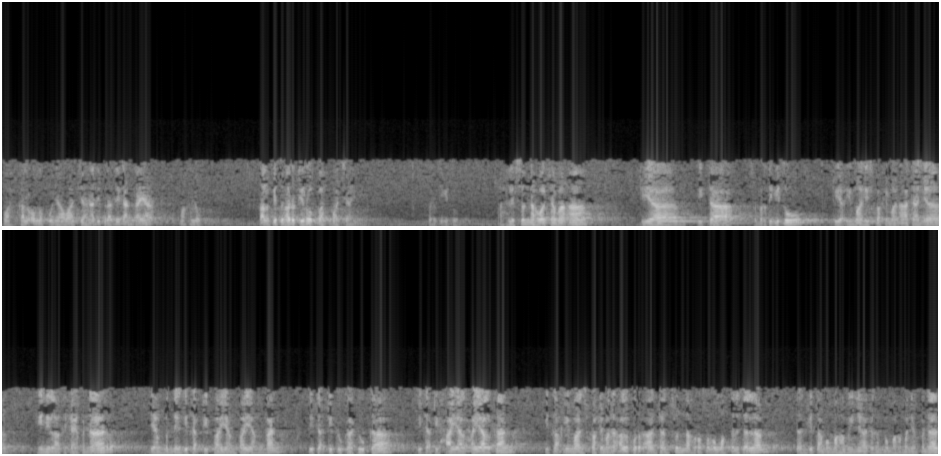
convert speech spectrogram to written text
Wah, kalau Allah punya wajah nanti berarti kan kayak makhluk. Kalau gitu harus dirubah wajah ini. Seperti itu. Ahli sunnah wal jamaah dia tidak seperti itu. Dia imani sebagaimana adanya. Inilah kita yang benar. Yang penting tidak dibayang-bayangkan, tidak diduga-duga, tidak dihayal-hayalkan, kita iman sebagaimana Al-Quran dan Sunnah Rasulullah SAW dan kita memahaminya dengan pemahaman yang benar,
